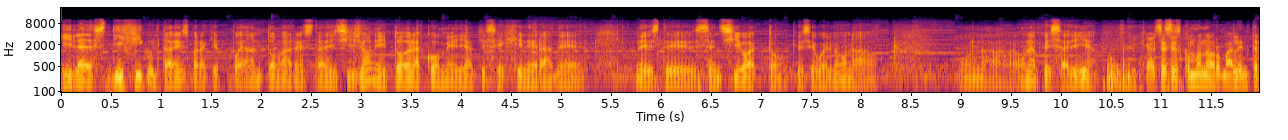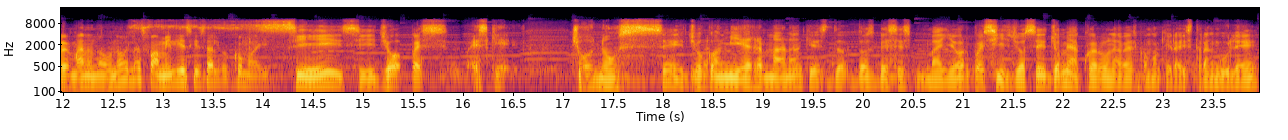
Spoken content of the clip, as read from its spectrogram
y, las dificultades para que puedan tomar esta decisión y toda la comedia que se genera de, de este sencillo acto que se vuelve una, una, una, pesadilla. Y que a veces es como normal entre hermanos, ¿no? Uno de las familias y es algo como ahí. Sí, sí, yo pues es que yo no sé, yo con mi hermana, que es do, dos veces mayor, pues sí, yo sé, yo me acuerdo una vez como que la estrangulé.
